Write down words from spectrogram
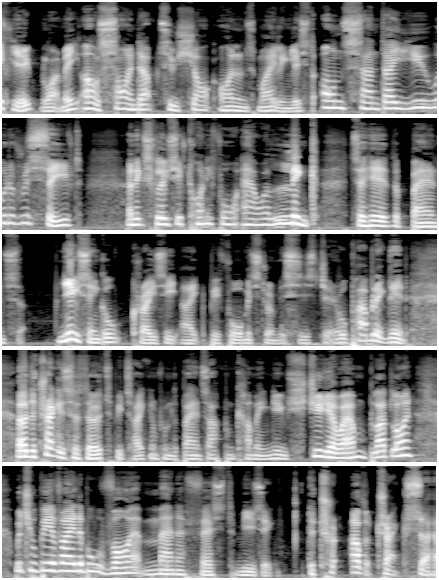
If you, like me, are signed up to Shark Island's mailing list on Sunday, you would have received an exclusive 24 hour link to hear the band's new single, Crazy Eight, before Mr. and Mrs. General Public did. Uh, the track is the third to be taken from the band's up and coming new studio album, Bloodline, which will be available via Manifest Music. The tr- other tracks uh,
